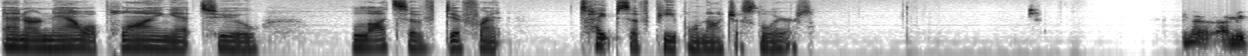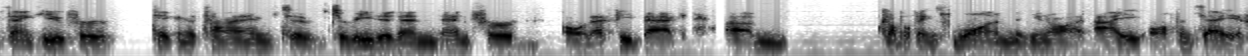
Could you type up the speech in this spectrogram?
and are now applying it to lots of different types of people, not just lawyers. No, I mean, thank you for taking the time to to read it and and for all that feedback. Um, a couple things. One, you know, I, I, often say if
